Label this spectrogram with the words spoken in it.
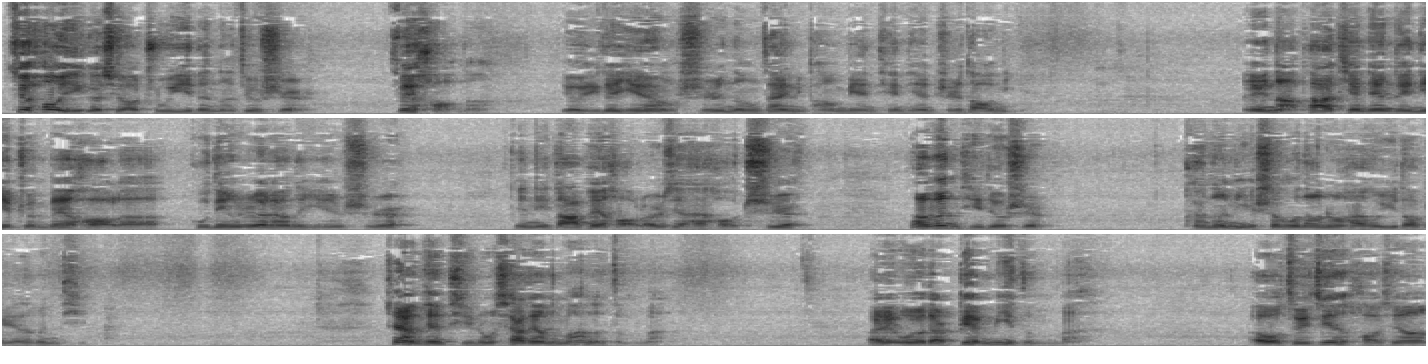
最后一个需要注意的呢，就是最好呢有一个营养师能在你旁边天天指导你。因为哪怕天天给你准备好了固定热量的饮食，给你搭配好了，而且还好吃，那问题就是，可能你生活当中还会遇到别的问题。这两天体重下降的慢了怎么办？哎，我有点便秘怎么办？哎，我最近好像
